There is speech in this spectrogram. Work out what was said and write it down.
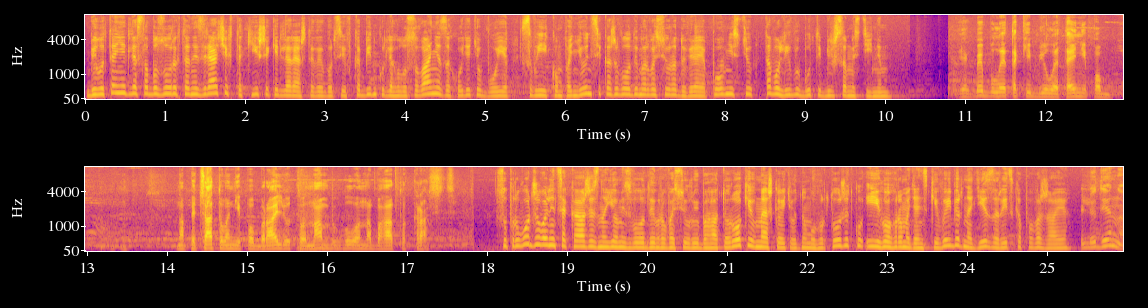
Бюлетені для слабозорих та незрячих такі ж, як і для решти виборців. В кабінку для голосування заходять обоє. Своїй компаньонці, каже Володимир Васюра, довіряє повністю та волів би бути більш самостійним. Якби були такі бюлетені по, напечатувані по брайлю, то нам би було набагато краще. Супроводжувальниця каже, знайомі з Володимиром Васюрою багато років, мешкають в одному гуртожитку, і його громадянський вибір Надія Зарицька поважає. Людина,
